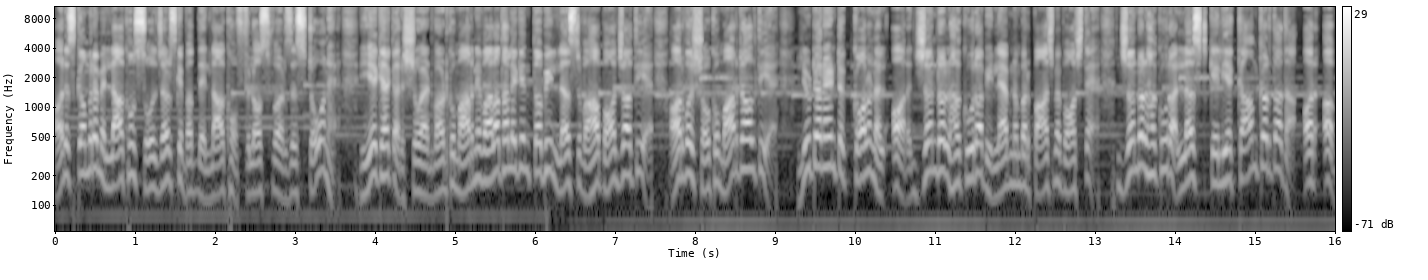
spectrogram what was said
और इस कमरे में लाखों सोल्जर्स के बदले लाखों फिलोसफर्स स्टोन है। ये कहकर शो एडवर्ड को मारने वाला था, लेकिन तभी लस्ट वहाँ पहुँच जाती है और वो शो को मार डालती है। लेफ्टिनेंट कॉलोनल और जनरल हकूरा भी लैब नंबर पाँच में पहुँचते हैं। जनरल हकूरा लस्ट के लिए काम करता था और अब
